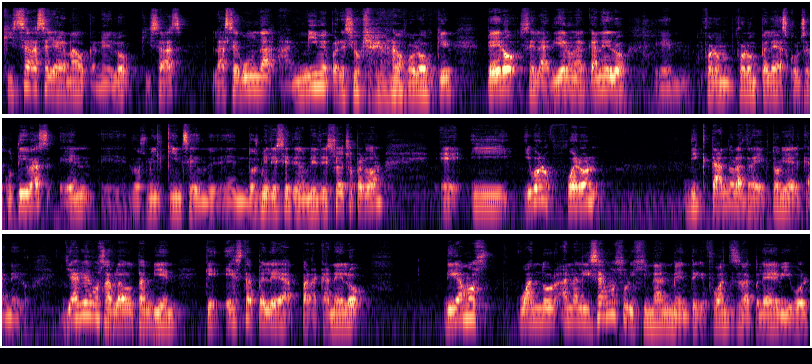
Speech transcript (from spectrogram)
quizás haya ganado Canelo, quizás. La segunda a mí me pareció que había ganado Golovkin, pero se la dieron al Canelo. Eh, fueron, fueron peleas consecutivas en 2015, eh, en 2017 y 2018, perdón. y, y bueno, fueron dictando la trayectoria del Canelo. Ya habíamos hablado también que esta pelea para Canelo digamos, cuando analizamos originalmente, que fue antes de la pelea de Bivol,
